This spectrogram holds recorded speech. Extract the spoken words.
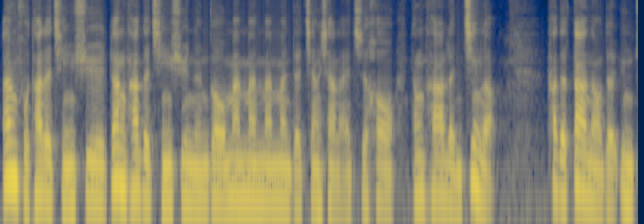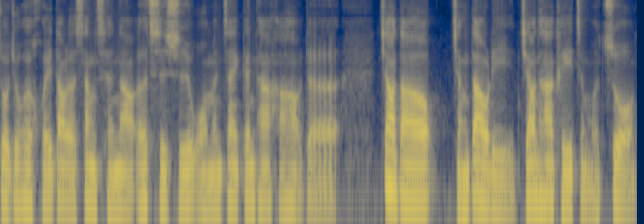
安抚他的情绪，让他的情绪能够慢慢慢慢的降下来。之后，当他冷静了。他的大脑的运作就会回到了上层脑，而此时我们再跟他好好的教导、讲道理，教他可以怎么做。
